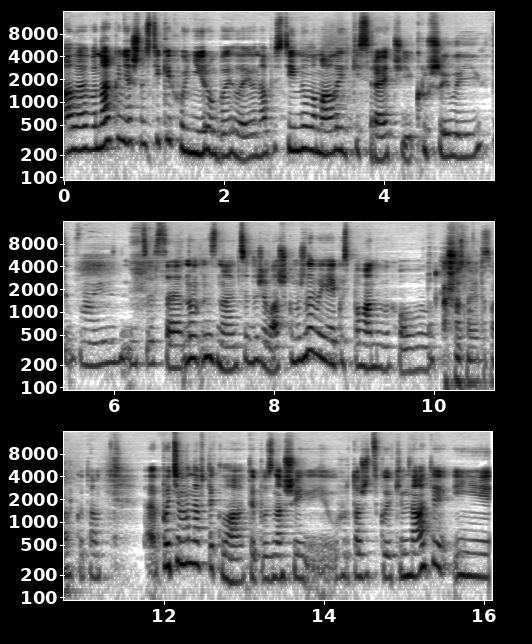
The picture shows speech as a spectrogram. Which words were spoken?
але вона, звісно, стільки хуйні робила, і вона постійно ламала якісь речі і крушила їх. Типу, і це все. Ну не знаю, це дуже важко. Можливо, я якось погано виховувала. А що з нею тепер? Кота. Е, Потім вона втекла, типу, з нашої гуртожитської кімнати, і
